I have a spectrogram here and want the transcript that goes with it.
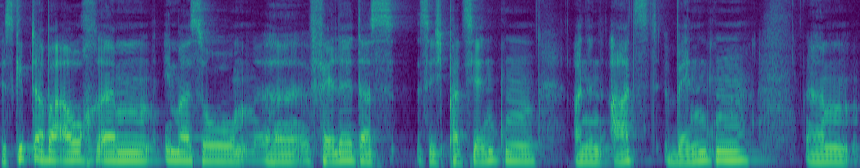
Es gibt aber auch ähm, immer so äh, Fälle, dass sich Patienten an einen Arzt wenden, ähm,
